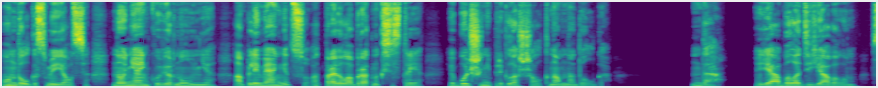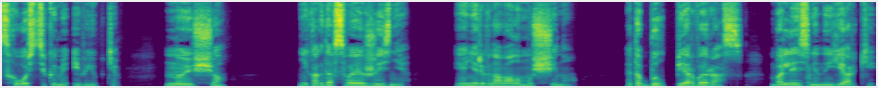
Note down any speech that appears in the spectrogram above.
он долго смеялся, но няньку вернул мне, а племянницу отправил обратно к сестре и больше не приглашал к нам надолго. Да, я была дьяволом с хвостиками и в юбке. Но еще никогда в своей жизни я не ревновала мужчину. Это был первый раз, болезненный, яркий,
